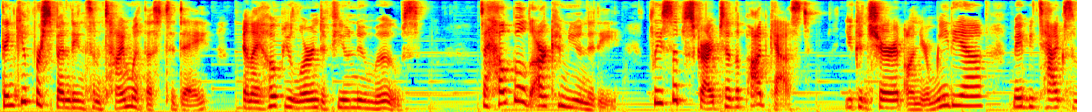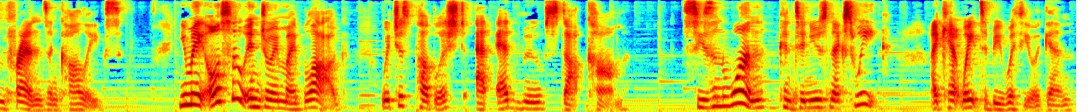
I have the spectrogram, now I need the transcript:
Thank you for spending some time with us today, and I hope you learned a few new moves. To help build our community, please subscribe to the podcast. You can share it on your media, maybe tag some friends and colleagues. You may also enjoy my blog, which is published at edmoves.com. Season 1 continues next week. I can't wait to be with you again.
